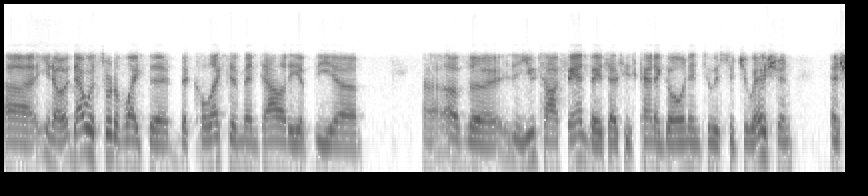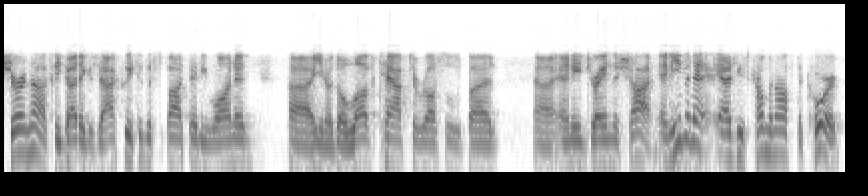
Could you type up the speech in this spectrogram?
Uh, you know, that was sort of like the the collective mentality of the uh, uh, of the, the Utah fan base as he's kind of going into his situation. And sure enough, he got exactly to the spot that he wanted. Uh, you know, the love tap to Russell's bud, uh, and he drained the shot. And even as he's coming off the court,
